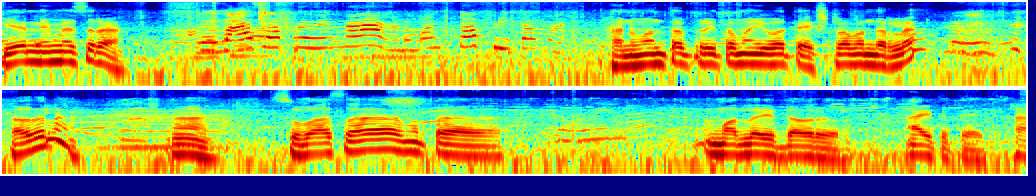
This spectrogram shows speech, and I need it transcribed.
ಏನು ನಿಮ್ಮ ಹೆಸ್ರ? ಹನುಮಂತ ಪ್ರೀತಮ್ಮ. ಪ್ರೀತಮ ಇವತ್ತು ಎಕ್ಸ್ಟ್ರಾ ಬಂದರಲ್ಲ? ಹೌದಲ್ಲ? ಹಾಂ. ಸುಭಾಷ ಮತ್ತು ಮೊದಲೇ ಇದ್ದವ್ರು ಇವರು. ಆಯ್ತು ಆಯ್ತು ಹಾಂ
